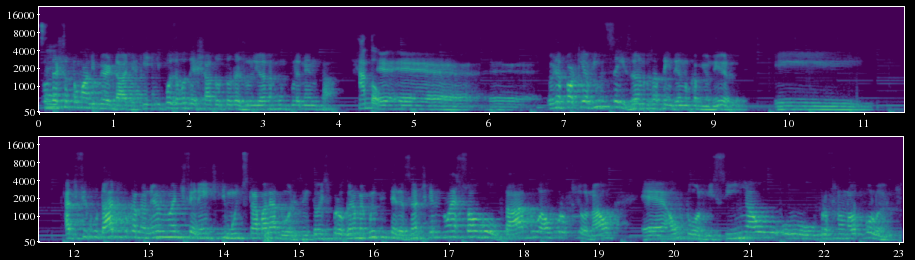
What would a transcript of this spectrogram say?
Então, deixa eu tomar liberdade aqui, depois eu vou deixar a doutora Juliana complementar. Tá bom. É, é, é, eu já estou aqui há 26 anos atendendo caminhoneiro e a dificuldade do caminhoneiro não é diferente de muitos trabalhadores. Então, esse programa é muito interessante, que ele não é só voltado ao profissional é, autônomo, e sim ao, ao, profissional do volante.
